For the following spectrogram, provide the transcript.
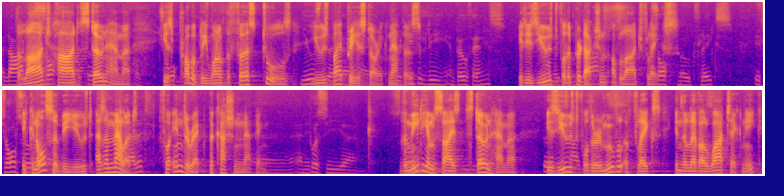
a large, The large, hard stone hammer is probably one of the first tools used by uh, prehistoric knappers. repeatedly in both ends. It is used for the production of large flakes. soft-mode flakes. It's also It can also be used as a mallet for indirect percussion knapping. uh, and it was the, uh, medium-sized stone hammer is used for the removal of flakes in the Levallois technique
